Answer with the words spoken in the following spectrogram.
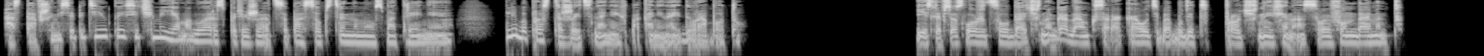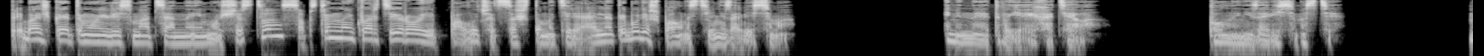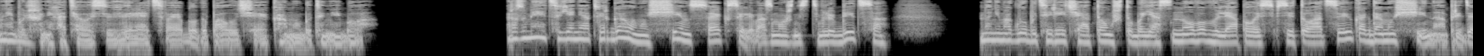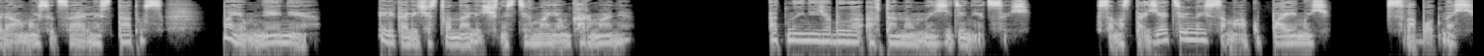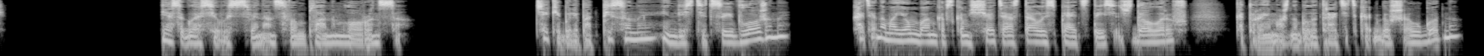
Оставшимися пятью тысячами я могла распоряжаться по собственному усмотрению, либо просто жить на них, пока не найду работу. Если все сложится удачно, годам к сорока у тебя будет прочный финансовый фундамент, Прибавь к этому и весьма ценное имущество, собственную квартиру, и получится, что материально ты будешь полностью независима. Именно этого я и хотела. Полной независимости. Мне больше не хотелось уверять свое благополучие кому бы то ни было. Разумеется, я не отвергала мужчин, секс или возможность влюбиться — но не могло быть и речи о том, чтобы я снова вляпалась в ситуацию, когда мужчина определял мой социальный статус, мое мнение или количество наличности в моем кармане. Отныне я была автономной единицей, самостоятельной, самоокупаемой, свободной. Я согласилась с финансовым планом Лоуренса. Чеки были подписаны, инвестиции вложены, хотя на моем банковском счете осталось пять тысяч долларов, которые можно было тратить как душе угодно,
